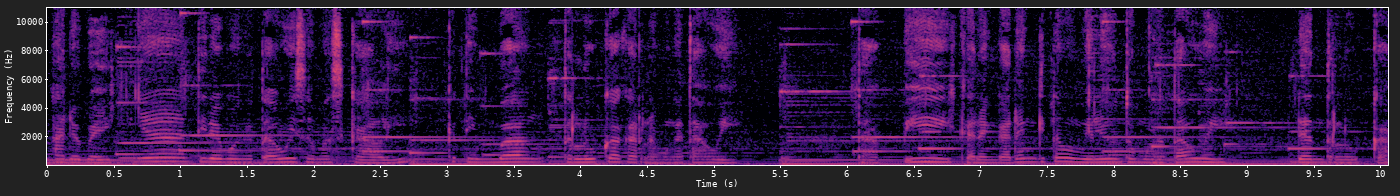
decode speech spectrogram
Ada baiknya tidak mengetahui sama sekali ketimbang terluka karena mengetahui. Tapi kadang-kadang kita memilih untuk mengetahui terluka.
